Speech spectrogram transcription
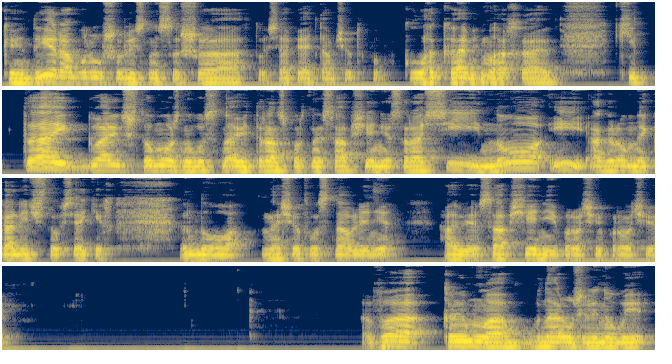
КНДР обрушились на США. То есть опять там что-то кулаками махают. Китай говорит, что можно восстановить транспортное сообщение с Россией, но и огромное количество всяких но насчет восстановления авиасообщений и прочее, прочее. В Крыму обнаружили новые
